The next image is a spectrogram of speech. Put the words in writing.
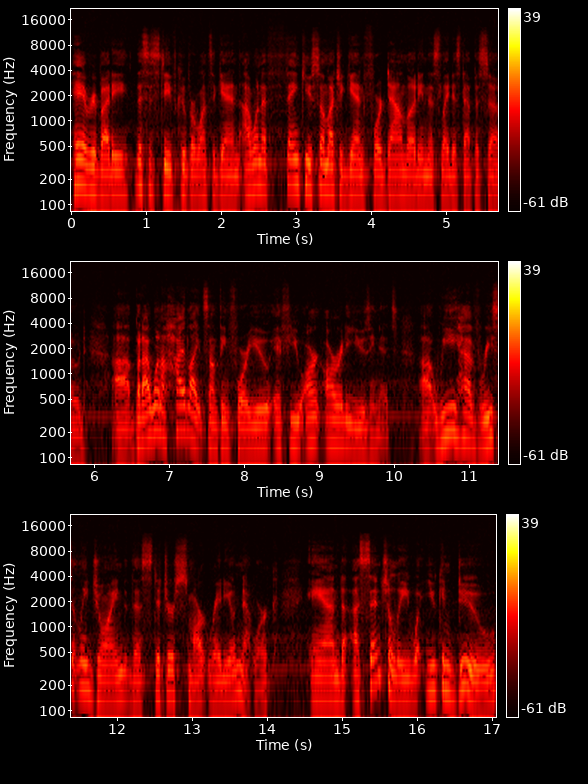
Hey, everybody. This is Steve Cooper once again. I want to thank you so much again for downloading this latest episode. Uh, but I want to highlight something for you if you aren't already using it. Uh, we have recently joined the Stitcher Smart Radio Network. And essentially, what you can do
